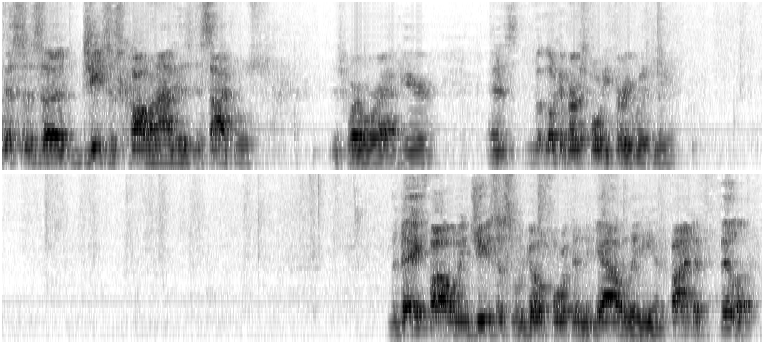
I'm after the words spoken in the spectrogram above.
This is uh, Jesus calling out his disciples. Is where we're at here. And it's, look at verse 43 with me. The day following, Jesus would go forth into Galilee and findeth Philip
